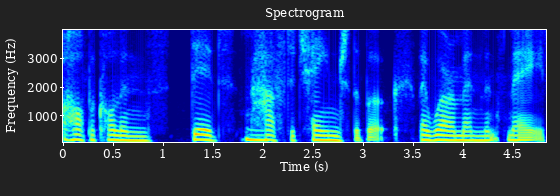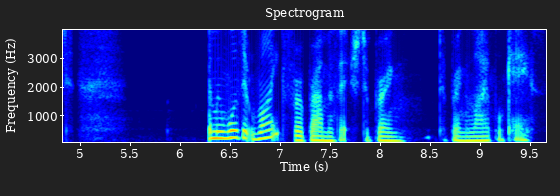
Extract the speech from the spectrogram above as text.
HarperCollins did mm. have to change the book, there were amendments made. I mean, was it right for Abramovich to bring to bring a libel case?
